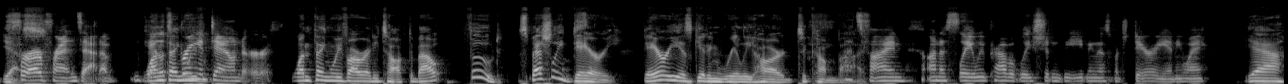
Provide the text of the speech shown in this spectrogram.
Yes. for our friends, Adam. Okay, One let's thing bring it down to earth. One thing we've already talked about food, especially dairy. Dairy is getting really hard to come by. That's fine. Honestly, we probably shouldn't be eating this much dairy anyway. Yeah.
